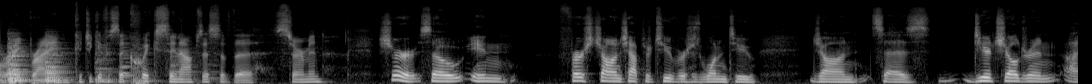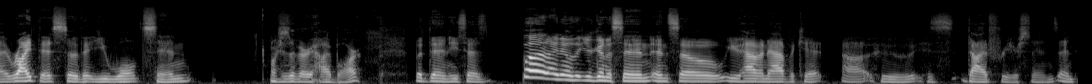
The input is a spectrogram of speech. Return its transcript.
right, Bryan, could you give us a quick synopsis of the sermon? Sure. So in First John chapter 2 verses 1 and 2, John says, "Dear children, I write this so that you won't sin," which is a very high bar. But then he says, "But I know that you're going to sin, and so you have an advocate uh, who has died for your sins." And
